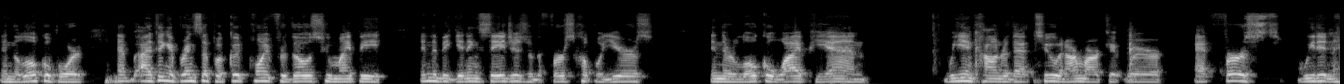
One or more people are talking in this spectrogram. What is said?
in the local board. And I think it brings up a good point for those who might be in the beginning stages or the first couple years in their local YPN. We encountered that too in our market where at first we didn't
